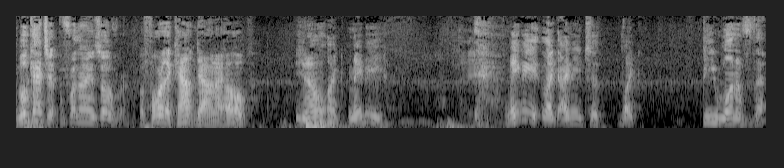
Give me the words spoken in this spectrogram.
We'll catch it before the night is over. Before the countdown, I hope. You know, like maybe, maybe like I need to like be one of them.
